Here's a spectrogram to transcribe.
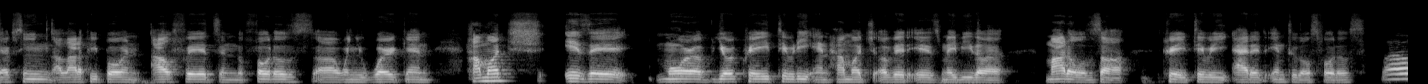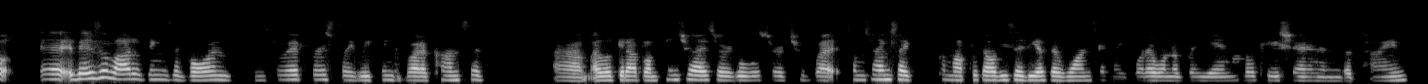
I've seen a lot of people in outfits and the photos uh, when you work. And how much is it more of your creativity, and how much of it is maybe the model's uh, creativity added into those photos? Well, uh, there's a lot of things that go into it. First, like we think about a concept. Um, I look it up on Pinterest or Google search, but sometimes I come up with all these ideas at once and like what I want to bring in, location and the time.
